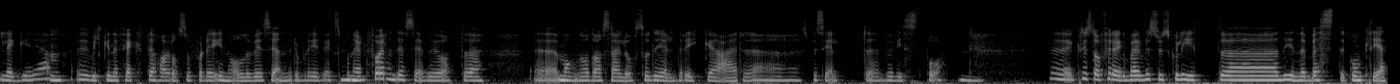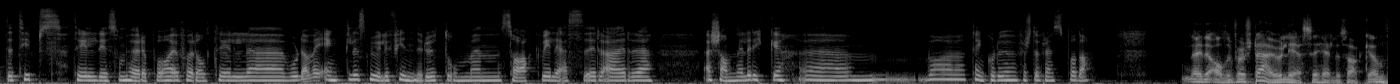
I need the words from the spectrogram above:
legger igjen, uh, hvilken effekt det har også for det innholdet vi senere blir eksponert mm. for. Det ser vi jo at mange, og da særlig også de eldre, ikke er spesielt bevisst på. Kristoffer mm. Egeberg, hvis du skulle gitt dine beste konkrete tips til de som hører på, i forhold til hvordan vi enklest mulig finner ut om en sak vi leser er er sann eller ikke. Ehm, hva tenker du først og fremst på da? Nei, Det aller første er jo å lese hele saken.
